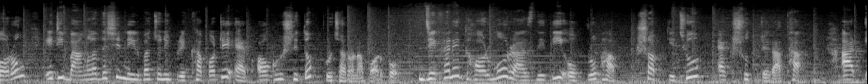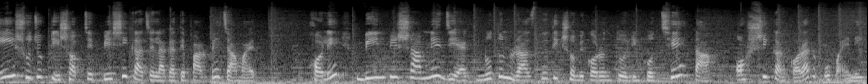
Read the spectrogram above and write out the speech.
বরং এটি বাংলাদেশের নির্বাচনী প্রেক্ষাপটে এক অঘোষিত প্রচারণা পর্ব, যেখানে ধর্ম, রাজনীতি ও প্রভাব সবকিছু এক সূত্রে গাথা আর এই সুযোগটি সবচেয়ে বেশি কাজে লাগাতে পারবে জামায়াত। ফলে বিএনপির সামনে যে এক নতুন রাজনৈতিক সমীকরণ তৈরি হচ্ছে তা অস্বীকার করার উপায় নেই।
